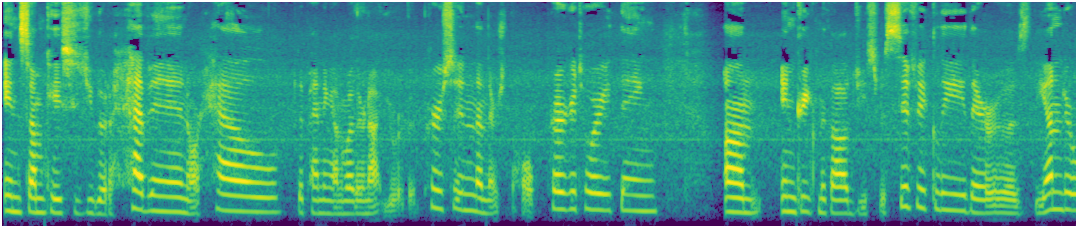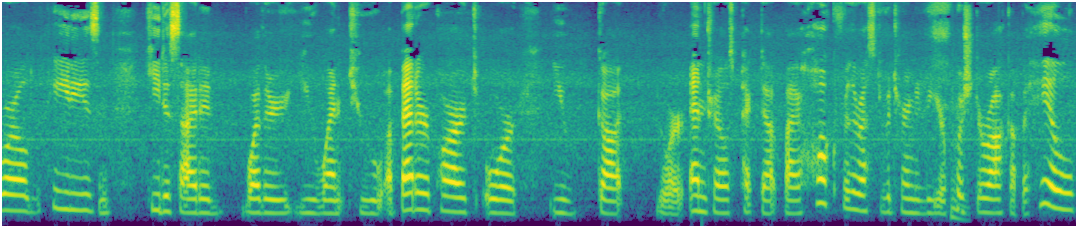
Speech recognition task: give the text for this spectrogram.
in some cases, you go to heaven or hell, depending on whether or not you're a good person. Then there's the whole purgatory thing. Um, in Greek mythology specifically, there was the underworld with Hades, and he decided whether you went to a better part or you got your entrails pecked out by a hawk for the rest of eternity or hmm. pushed a rock up a hill.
